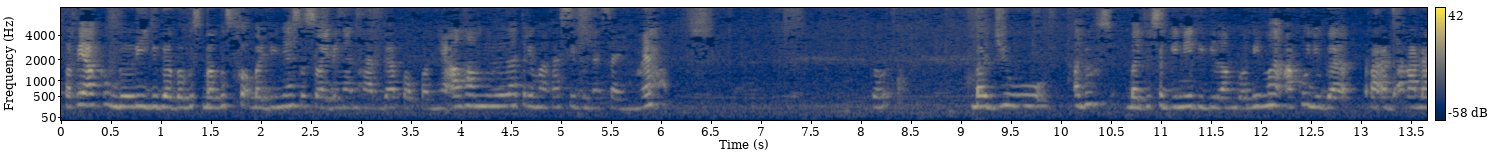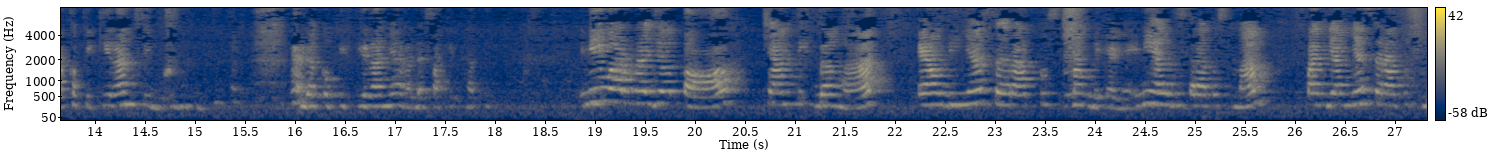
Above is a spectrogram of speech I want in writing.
Tapi aku beli juga bagus-bagus kok bajunya sesuai dengan harga pokoknya. Alhamdulillah terima kasih bunda sayang ya. Baju aduh baju segini dibilang Goni mah aku juga rada, rada kepikiran sih bun. Rada kepikirannya rada sakit hati. Ini warna jotol cantik banget. LD nya 106 deh kayaknya. Ini LD 106 panjangnya 140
